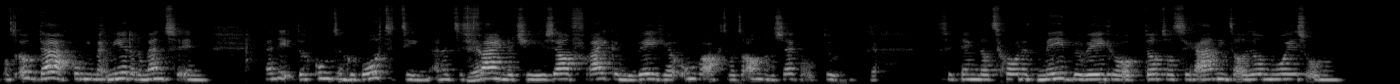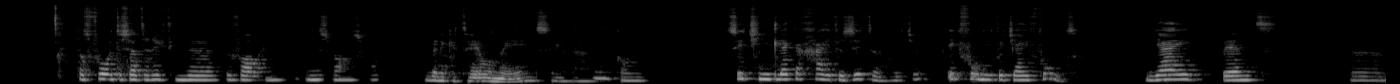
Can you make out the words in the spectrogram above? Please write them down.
Want ook daar kom je met meerdere mensen in. Die, er komt een geboorteteam en het is Ja. fijn dat je jezelf vrij kunt bewegen, ongeacht wat de anderen zeggen of doen. Ja. Dus ik denk dat gewoon het meebewegen op dat wat zich aandient al heel mooi is om dat voor te zetten richting de bevalling in de zwangerschap. ben ik het helemaal mee eens, inderdaad. Ja. Gewoon, zit je niet lekker, ga even zitten, weet je. Ik voel niet wat jij voelt. Jij bent eh,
